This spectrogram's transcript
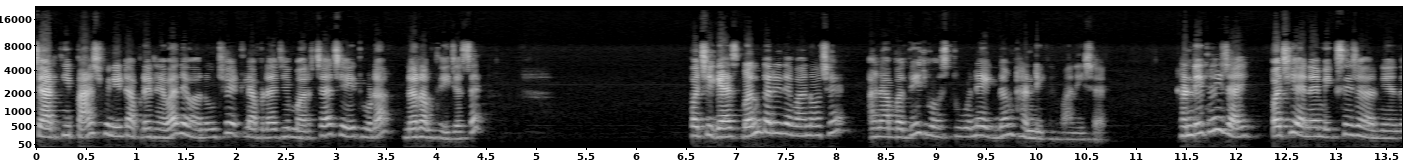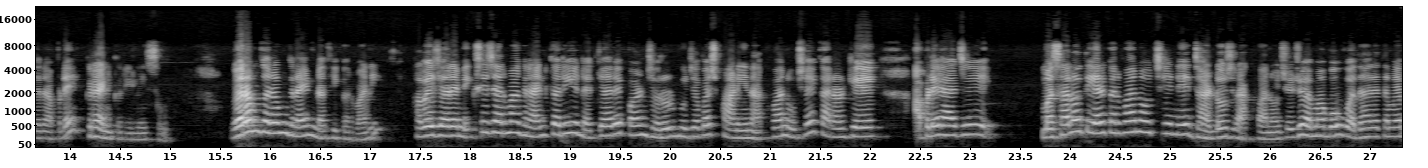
ચારથી પાંચ મિનિટ આપણે રહેવા દેવાનું છે એટલે આપણા જે મરચા છે એ થોડા નરમ થઈ જશે. પછી ગેસ બંધ કરી દેવાનો છે અને આ બધી જ વસ્તુઓને એકદમ ઠંડી કરવાની છે. ઠંડી થઈ જાય પછી એને મિક્સી જારની અંદર આપણે ગ્રાઇન્ડ કરી લઈશું. ગરમ ગરમ ગ્રાઇન્ડ નથી કરવાની. હવે જ્યારે મિક્સી જારમાં ગ્રાઇન્ડ કરીએ ને ત્યારે પણ જરૂર મુજબ જ પાણી નાખવાનું છે કારણ કે આપણે આ જે મસાલો તૈયાર કરવાનો છે ને જાડો જ રાખવાનો છે. જો એમાં બહુ વધારે તમે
